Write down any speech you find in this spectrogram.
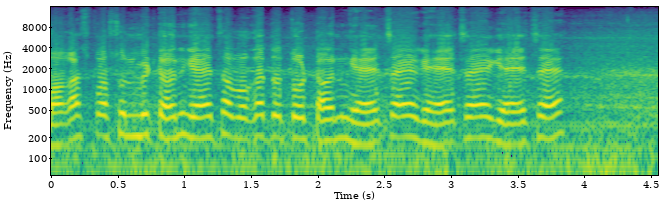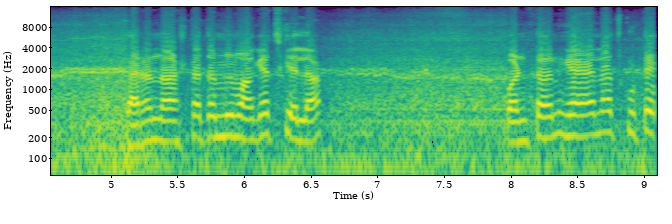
मगासपासून मी टर्न घ्यायचा बघत होतो. टर्न घ्यायचा आहे घ्यायचा आहे घ्यायचा आहे कारण नाश्ता तर मी मागेच केला. पण टर्न घ्यायलाच कुठे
